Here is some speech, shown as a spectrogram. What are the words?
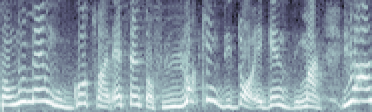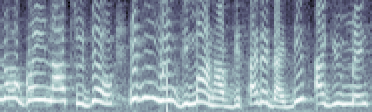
Some women will go to an extent of locking the door against the man. You are not going out today. Oh. Even when the man have decided that this argument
